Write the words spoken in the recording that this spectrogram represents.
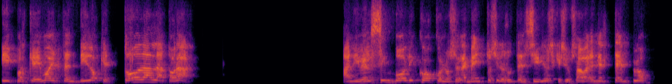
y porque hemos entendido que toda la Torá a nivel simbólico con los elementos y los utensilios que se usaban en el templo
